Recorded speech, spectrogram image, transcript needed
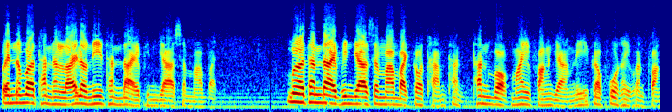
เป็นนว่าท่านทั้งหลายเหล่านี้ท่านได้พิญญาสมาบัติ เมื่อท่านได้พิญญาสมาบัติก็ถามท่าน ท่านบอกไม่ฟังอย่างนี้ก็พูดให้กันฟัง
